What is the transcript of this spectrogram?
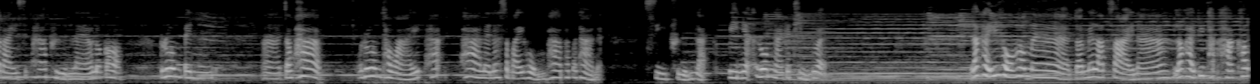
ไตร 15 ผืนแล้ว แล้วก็ร่วมเป็นเจ้าภาพร่วมถวายพระ ผ้าอะไรนะสบายห่มผ้าพระประธานเนี่ยสี่ผืนแหละปีเนี้ยร่วมงานกระถิ่นด้วย แล้วใครที่โทรเข้ามาจอยไม่รับสายนะ แล้วใครที่ทักเข้า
